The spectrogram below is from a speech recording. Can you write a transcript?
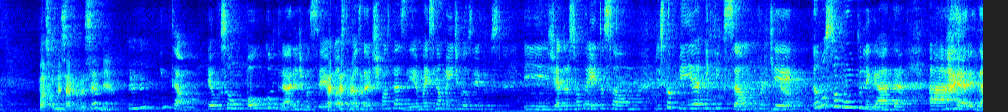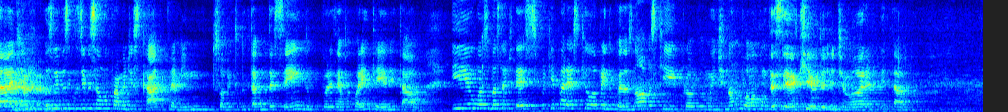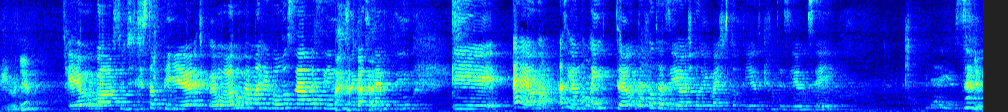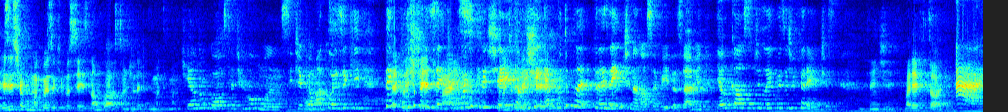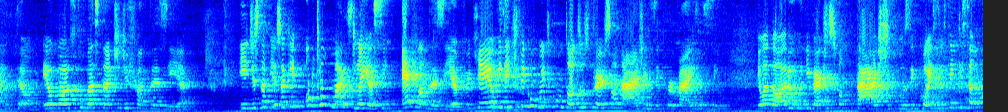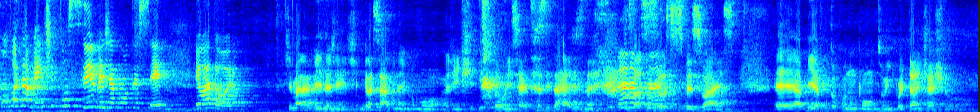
Posso começar por você, Bia? Uhum. Então, eu sou um pouco contrário de você, eu gosto bastante de fantasia, mas realmente meus livros e gêneros favoritos são distopia e ficção, porque não. eu não sou muito ligada à realidade. Os livros, inclusive, são uma forma de escape para mim sobre tudo que está acontecendo, por exemplo, a quarentena e tal. E eu gosto bastante desses porque parece que eu aprendo coisas novas que provavelmente não vão acontecer aqui onde a gente mora e tal. Júlia? Eu gosto de distopia, tipo, eu amo ver uma revolução assim, uns negócios assim. E é, eu não, assim, eu não leio tanta fantasia, eu acho que eu leio mais distopia do que fantasia, não sei. É isso. existe alguma coisa que vocês não gostam de ler? Alguma temática? Eu não gosto de romance. Tipo, romance. é uma coisa que tem é muito presente, demais. é muito clichê muito e também clichê. Tem, é muito presente na nossa vida, sabe? E eu gosto de ler coisas diferentes. Entendi. Maria Vitória. Ah, então, eu gosto bastante de fantasia e distopia. Só que o que eu mais leio, assim, é fantasia, porque eu me identifico muito com todos os personagens e por mais, assim, eu adoro universos fantásticos e coisas assim que são completamente impossíveis de acontecer. Eu adoro. Que maravilha, gente. Engraçado, né? Como a gente estou em certas idades, né? Os nossos gostos pessoais. É, a Bia tocou num ponto importante, acho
